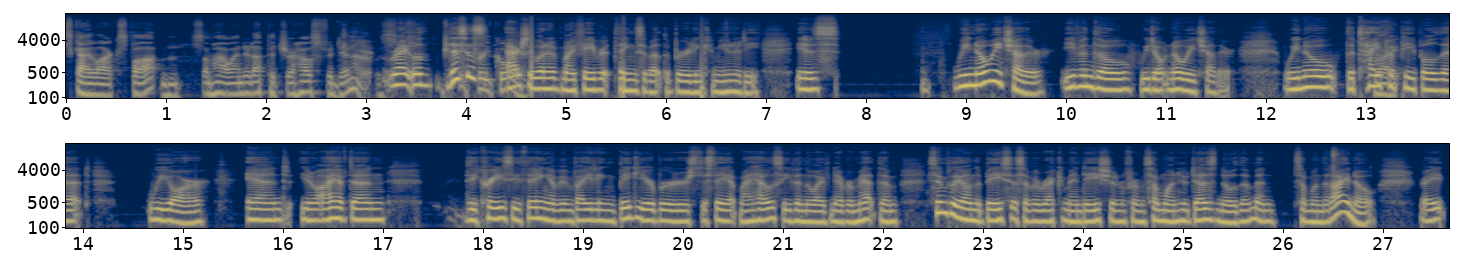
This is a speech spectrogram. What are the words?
Skylark spot, and somehow ended up at your house for dinner. It was Right. Well, this is cool. actually one of my favorite things about the birding community is we know each other even though we don't know each other. We know the type of people that we are and you know, I have done the crazy thing of inviting big year birders to stay at my house even though I've never met them simply on the basis of a recommendation from someone who does know them and someone that I know, right?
